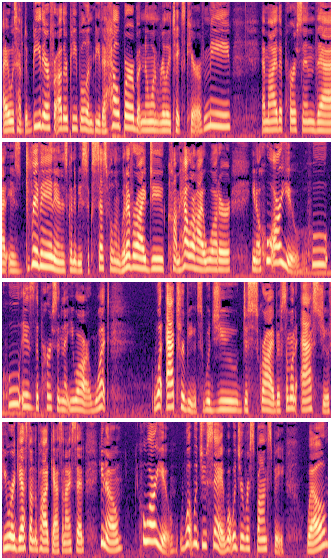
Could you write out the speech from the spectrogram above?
I always have to be there for other people and be the helper, but no one really takes care of me? Am I the person that is driven and is going to be successful in whatever I do, come hell or high water? You know, who are you? Who who is the person that you are? What what attributes would you describe if someone asked you, if you were a guest on the podcast and I said, you know, who are you? What would you say? What would your response be? Well,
